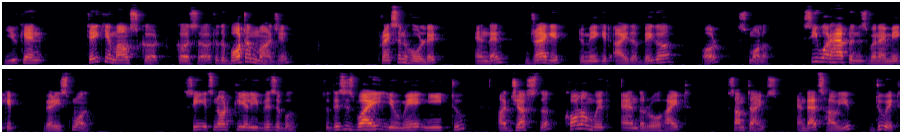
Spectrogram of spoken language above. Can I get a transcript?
you can take your mouse cursor to the bottom margin, press and hold it, and then drag it to make it either bigger or smaller. See what happens when I make it very small. See, it's not clearly visible. So this is why you may need to adjust the column width and the row height sometimes. And that's how you do it.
